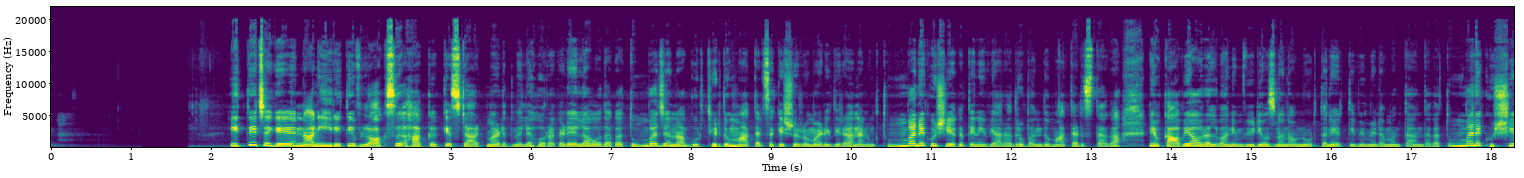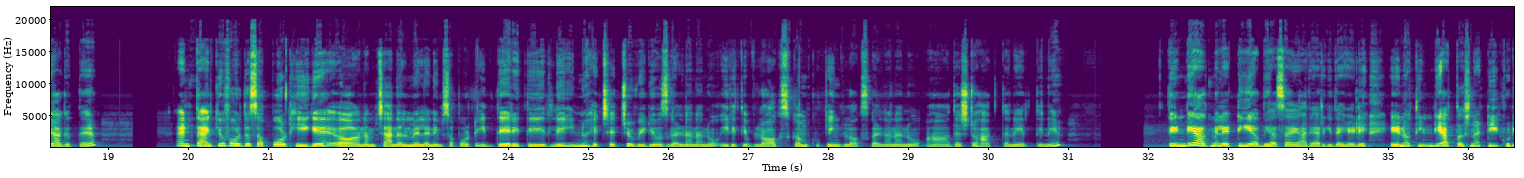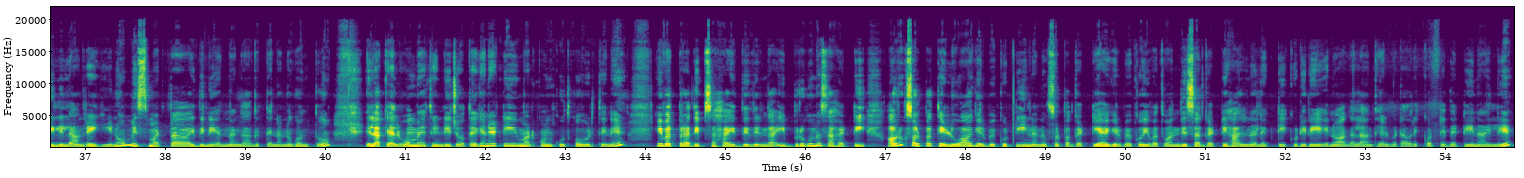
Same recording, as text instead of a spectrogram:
ಇತ್ತೀಚೆಗೆ ನಾನು ಈ ರೀತಿ ವ್ಲಾಗ್ಸ್ ಹಾಕೋಕ್ಕೆ ಸ್ಟಾರ್ಟ್ ಮಾಡಿದ್ಮೇಲೆ ಹೊರಗಡೆ ಎಲ್ಲ ಹೋದಾಗ ತುಂಬ ಜನ ಗುರ್ತಿಡ್ದು ಮಾತಾಡ್ಸೋಕ್ಕೆ ಶುರು ಮಾಡಿದ್ದೀರಾ? ನನಗೆ ತುಂಬಾ ಖುಷಿಯಾಗುತ್ತೆ ನೀವು ಯಾರಾದರೂ ಬಂದು ಮಾತಾಡಿಸ್ದಾಗ, ನೀವು ಕಾವ್ಯ ಅವರಲ್ವಾ? ನಿಮ್ಮ ವೀಡಿಯೋಸ್ನ ನಾವು ನೋಡ್ತಾನೆ ಇರ್ತೀವಿ ಮೇಡಮ್ ಅಂತ ಅಂದಾಗ ತುಂಬಾ ಖುಷಿ ಆಗುತ್ತೆ. And thank you for the support. ಹೀಗೆ ನಮ್ಮ ಚಾನಲ್ ಮೇಲೆ ನಿಮ್ಮ ಸಪೋರ್ಟ್ ಇದ್ದೇ ರೀತಿ ಇರಲಿ. ಇನ್ನೂ ಹೆಚ್ಚೆಚ್ಚು ವೀಡಿಯೋಸ್ಗಳನ್ನ ನಾನು ಈ ರೀತಿ ವ್ಲಾಗ್ಸ್ ಕಮ್ ಕುಕ್ಕಿಂಗ್ ವ್ಲಾಗ್ಸ್ಗಳನ್ನ ನಾನು ಆದಷ್ಟು ಹಾಕ್ತಾನೆ ಇರ್ತೀನಿ. ತಿಂಡಿ ಆದಮೇಲೆ ಟೀ ಅಭ್ಯಾಸ ಯಾರ್ಯಾರಿಗಿದೆ ಹೇಳಿ. ಏನೋ ತಿಂಡಿ ಆದ ತಕ್ಷಣ ಟೀ ಕುಡಿಲಿಲ್ಲ ಅಂದರೆ ಏನೋ ಮಿಸ್ ಮಾಡ್ತಾ ಇದ್ದೀನಿ ಅನ್ನಂಗೆ ಆಗುತ್ತೆ ನನಗಂತೂ. ಇಲ್ಲ, ಕೆಲವೊಮ್ಮೆ ತಿಂಡಿ ಜೊತೆಗೇ ಟೀ ಮಾಡ್ಕೊಂಡು ಕೂತ್ಕೊಬಿಡ್ತೀನಿ. ಇವತ್ತು ಪ್ರದೀಪ್ ಸಹ ಇದ್ದಿದ್ದರಿಂದ ಇಬ್ರಿಗೂ ಸಹ ಟೀ. ಅವ್ರಿಗೆ ಸ್ವಲ್ಪ ತೆಳುವಾಗಿರಬೇಕು ಟೀ, ನನಗೆ ಸ್ವಲ್ಪ ಗಟ್ಟಿಯಾಗಿರಬೇಕು. ಇವತ್ತು ಒಂದು ದಿವಸ ಗಟ್ಟಿ ಹಾಲಿನಲ್ಲೇ ಟೀ ಕುಡೀರಿ, ಏನೂ ಆಗಲ್ಲ ಅಂತ ಹೇಳ್ಬಿಟ್ಟು ಅವ್ರಿಗೆ ಕೊಟ್ಟಿದ್ದೆ ಟೀನ ಇಲ್ಲಿ.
